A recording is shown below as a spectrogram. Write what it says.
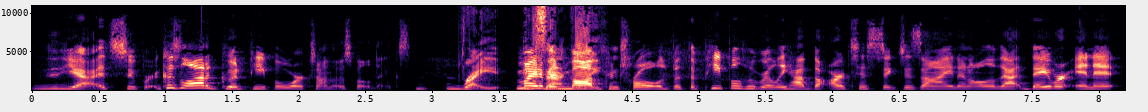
yeah, it's super because a lot of good people worked on those buildings. Right. Might exactly. have been mob controlled, but the people who really had the artistic design and all of that, they were in it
